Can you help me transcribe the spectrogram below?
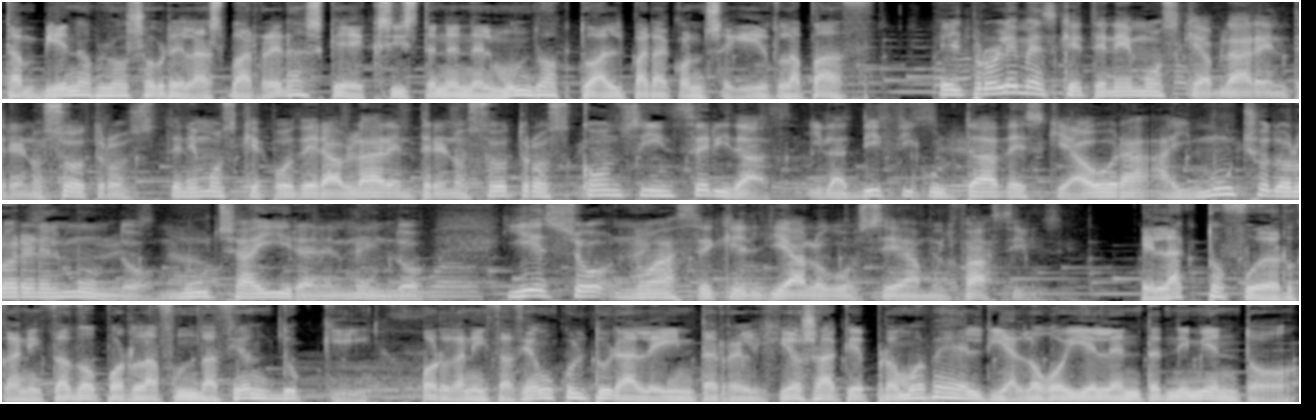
También habló sobre las barreras que existen en el mundo actual para conseguir la paz. El problema es que tenemos que hablar entre nosotros, tenemos que poder hablar entre nosotros con sinceridad y la dificultad es que ahora hay mucho dolor en el mundo, mucha ira en el mundo y eso no hace que el diálogo sea muy fácil. El acto fue organizado por la Fundación Ducki, organización cultural e interreligiosa que promueve el diálogo y el entendimiento.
